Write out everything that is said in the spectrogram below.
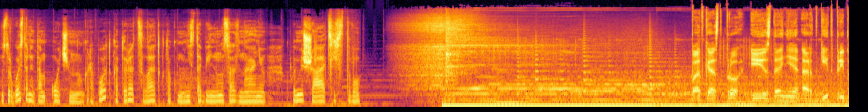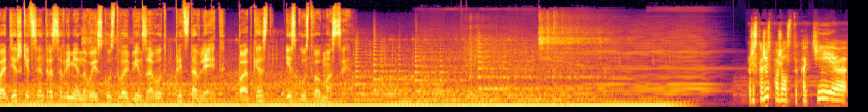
Но, с другой стороны, там очень много работ, которые отсылают к такому нестабильному сознанию, к помешательству. Подкаст «Про» и издание «Артгид» при поддержке Центра современного искусства «Винзавод» представляет подкаст «Искусство в массы». Расскажите, пожалуйста, какие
